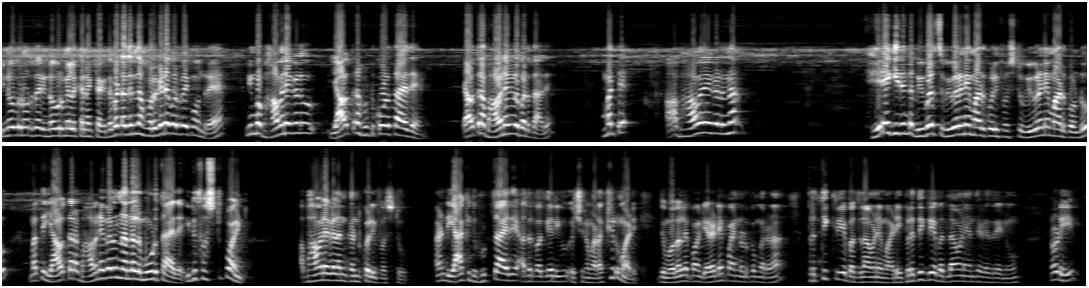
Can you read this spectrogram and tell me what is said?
ಇನ್ನೊಬ್ರು ನೋಡಿದ್ರೆ ಇನ್ನೊಬ್ರ ಮೇಲೆ ಕನೆಕ್ಟ್ ಆಗುತ್ತೆ. ಬಟ್ ಅದರಿಂದ ಹೊರಗಡೆ ಬರಬೇಕು ಅಂದರೆ ನಿಮ್ಮ ಭಾವನೆಗಳು ಯಾವ ಥರ ಹುಟ್ಕೊಳ್ತಾ ಇದೆ, ಯಾವ ಥರ ಭಾವನೆಗಳು ಬರ್ತಾ ಇದೆ, ಮತ್ತು ಆ ಭಾವನೆಗಳನ್ನು ಹೇಗಿದೆ ಅಂತ ವಿವರ್ಸ್, ವಿವರಣೆ ಮಾಡ್ಕೊಳ್ಳಿ ಫಸ್ಟು ವಿವರಣೆ ಮಾಡಿಕೊಂಡು ಮತ್ತು ಯಾವ ಥರ ಭಾವನೆಗಳು ನನ್ನಲ್ಲಿ ಮೂಡ್ತಾ ಇದೆ. ಇದು ಫಸ್ಟ್ ಪಾಯಿಂಟ್ ಆ ಭಾವನೆಗಳನ್ನು ಕಂಡ್ಕೊಳ್ಳಿ ಫಸ್ಟು ಆ್ಯಂಡ್ ಯಾಕೆ ಇದು ಹುಟ್ತಾ ಇದೆ? ಅದ್ರ ಬಗ್ಗೆ ನೀವು ಯೋಚನೆ ಮಾಡೋಕೆ ಶುರು ಮಾಡಿ. ಇದು ಮೊದಲನೇ ಪಾಯಿಂಟ್ ಎರಡನೇ ಪಾಯಿಂಟ್ ನೋಡ್ಕೊಂಬರೋಣ ಪ್ರತಿಕ್ರಿಯೆ ಬದಲಾವಣೆ ಮಾಡಿ. ಪ್ರತಿಕ್ರಿಯೆ ಬದಲಾವಣೆ ಅಂತ ಹೇಳಿದ್ರೆ ಏನು? ನೋಡಿ,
